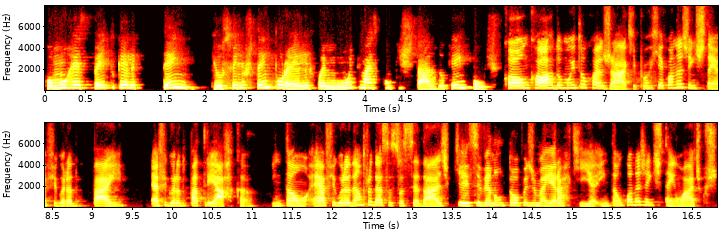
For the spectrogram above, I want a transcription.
como o respeito que ele tem, que os filhos têm por ele, foi muito mais conquistado do que imposto. Concordo muito com a Jaque, porque quando a gente tem a figura do pai, é a figura do patriarca. Então, é a figura dentro dessa sociedade que se vê num topo de uma hierarquia. Então, quando a gente tem o Atticus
